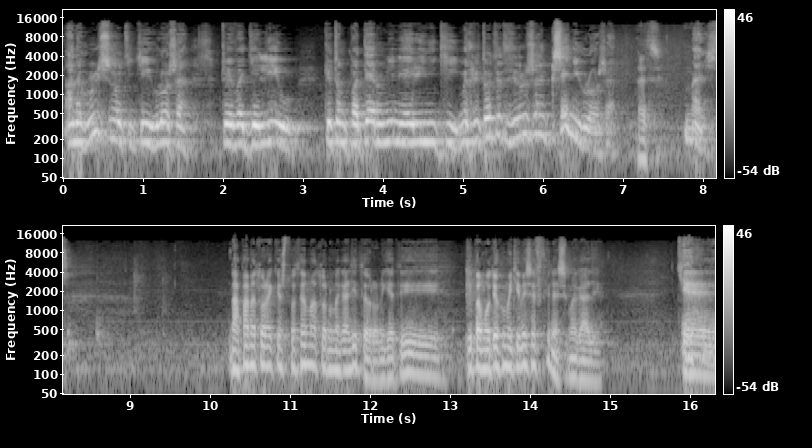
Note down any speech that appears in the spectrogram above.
Αναγνώρισαν ότι και η γλώσσα του Ευαγγελίου και των πατέρων είναι ελληνική. Μέχρι τότε τη θεωρούσαν ξένη γλώσσα. Έτσι. Μάλιστα. Να πάμε τώρα και στο θέμα των μεγαλύτερων, γιατί είπαμε ότι έχουμε κι εμείς ευθύνες οι μεγάλοι. Και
